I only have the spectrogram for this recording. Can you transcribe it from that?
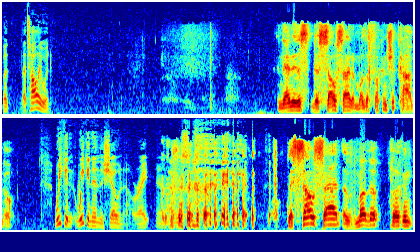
But that's Hollywood. And that is the south side of motherfucking Chicago. We can we can end the show now, right? Was, The south side of motherfucking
